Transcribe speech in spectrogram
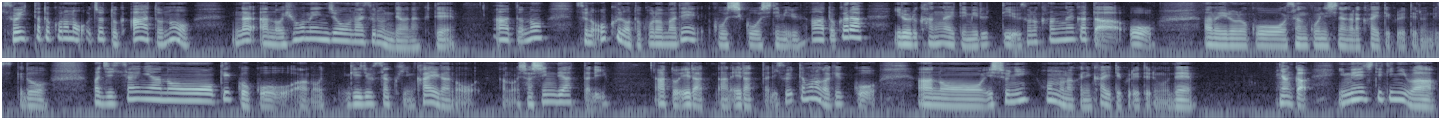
そういったところのちょっとアートのなあの表面上をなぞるんではなくて、アートのその奥のところまでこう思考してみる。アートからいろいろ考えてみるっていう、その考え方を、あの、いろいろこう参考にしながら書いてくれてるんですけど、まあ、実際にあの、結構こう、あの、芸術作品、絵画のあの写真であったり、あと絵だあの絵だったり、そういったものが結構、あの一緒に本の中に書いてくれてるので、なんか、イメージ的には、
